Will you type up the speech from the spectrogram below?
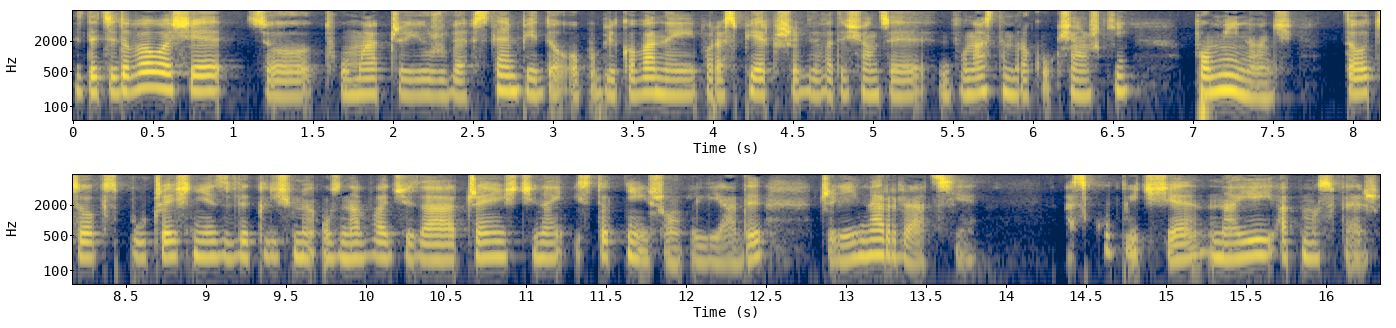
Zdecydowała się, co tłumaczy już we wstępie do opublikowanej po raz pierwszy w 2012 roku książki, pominąć to, co współcześnie zwykliśmy uznawać za część najistotniejszą Iliady, czyli narrację, a skupić się na jej atmosferze.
